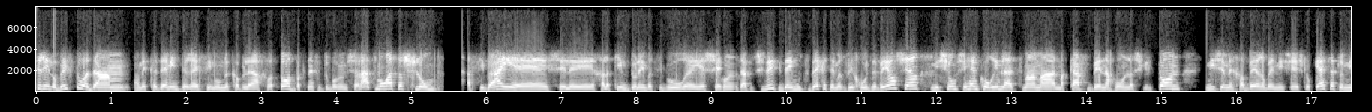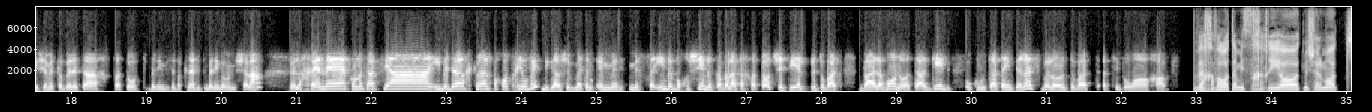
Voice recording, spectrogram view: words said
תראי, לוביסט הוא אדם המקדם אינטרסים מול מקבלי ההחלטות בכנסת ובממשלה תמורת תשלום. הסיבה היא אה, שלחלקים גדולים בציבור אה, יש קונוטציה שלילית, היא די מוצדקת, הם הרוויחו את זה ביושר, משום שהם קוראים לעצמם המקף בין ההון לשלטון, מי שמחבר בין מי שיש לו כסף למי שמקבל את ההחלטות, בין אם זה בכנסת ובין אם בממשלה, ולכן אה, הקונוטציה היא בדרך כלל פחות חיובית, בגלל שבאמת הם, הם מסייעים ובוחשים לקבלת החלטות שתהיה לטובת בעל ההון או התאגיד או קבוצת האינטרס ולא לטובת הציבור הרחב. והחברות המסחריות משלמות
